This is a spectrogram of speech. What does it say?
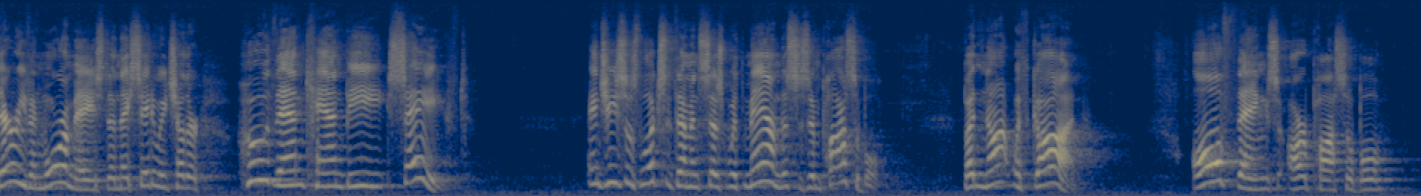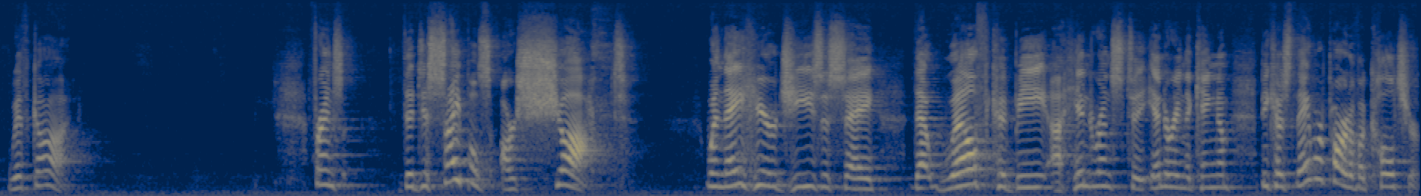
they're even more amazed and they say to each other, Who then can be saved? And Jesus looks at them and says, With man, this is impossible, but not with God. All things are possible with God. Friends, the disciples are shocked when they hear Jesus say that wealth could be a hindrance to entering the kingdom because they were part of a culture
